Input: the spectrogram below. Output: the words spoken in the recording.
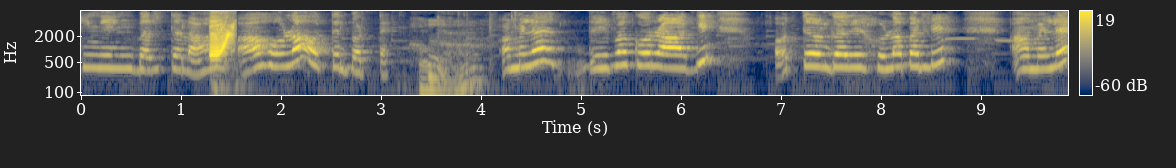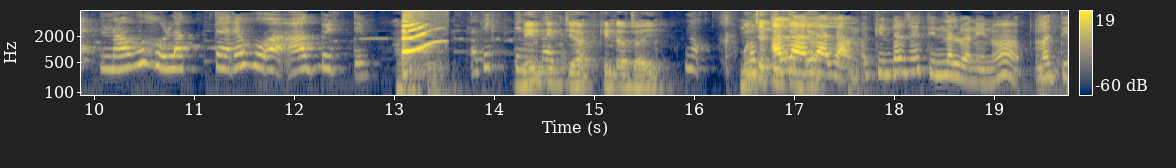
ಹಿಂಗೆ ಹಿಂಗ್ ಬರ್ತಲ್ಲ ಆ ಹುಳ ಹೊತ್ತಲ್ ಬರುತ್ತೆ ಹೌದಾ? ಆಮೇಲೆ ದೇವಗೋರ ಆಗಿ ಹೊಟ್ಟೆ ಒಳಗಡೆ ಹುಳ ಬಂದು. ಆಮೇಲೆ ನಾವು ಹುಳ ತರ ಹು ಆಗ್ಬಿಡ್ತೀವಿ. ಅದಕ್ಕೆ ನೀನ್ ತಿಂತೀಯಾ ಕಿಂಡರ್ ಜಾಯ್ ಮುಂಚೆ ಅಲ್ಲ ಅಲ್ಲ ಅಲ್ಲ ಕಿಂಡರ್ ಜಾಯ್ ತಿನ್ನಲ್ವಾ ನೀನು? ಮತ್ತೆ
